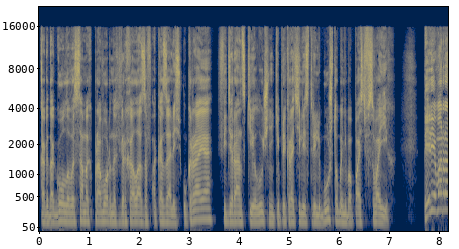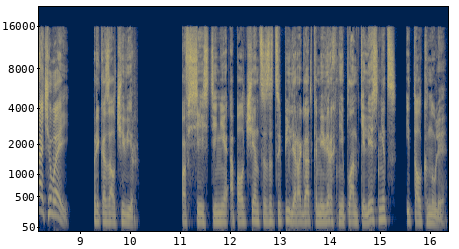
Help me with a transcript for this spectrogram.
Когда головы самых проворных верхолазов оказались у края, федеранские лучники прекратили стрельбу, чтобы не попасть в своих. «Переворачивай!» — приказал Чевир. По всей стене ополченцы зацепили рогатками верхние планки лестниц и толкнули.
